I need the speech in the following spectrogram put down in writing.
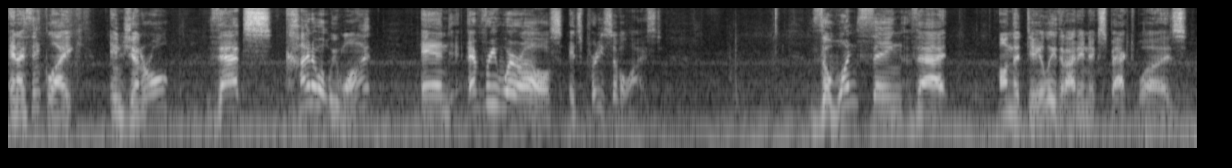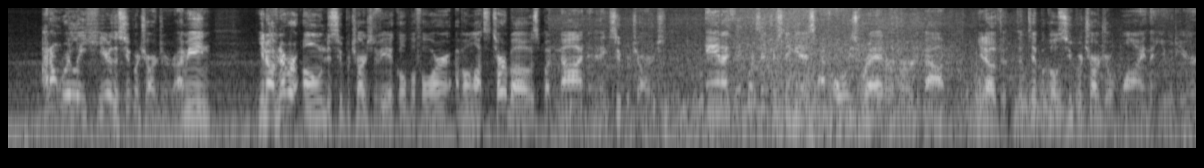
And I think, like, in general, that's kind of what we want. And everywhere else, it's pretty civilized. The one thing that on the daily that I didn't expect was I don't really hear the supercharger. I mean, you know, I've never owned a supercharged vehicle before. I've owned lots of turbos, but not anything supercharged. And I think what's interesting is I've always read or heard about, you know, the, the typical supercharger whine that you would hear.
